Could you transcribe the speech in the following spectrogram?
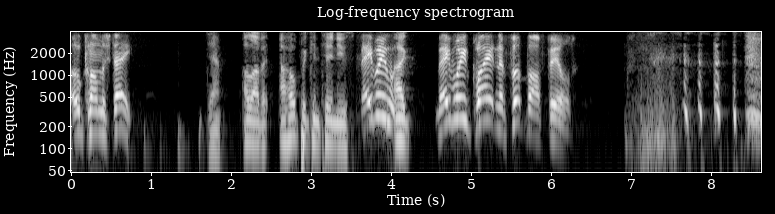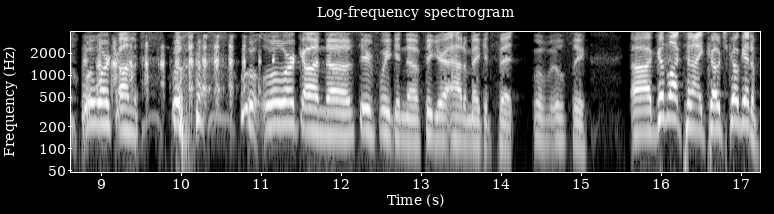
Oklahoma State? Yeah, I love it. I hope it continues. Maybe we, Uh, maybe we play it in the football field. we'll work on we'll, we'll, we'll work on uh, see if we can uh, figure out how to make it fit. We'll, we'll see. Uh, good luck tonight, Coach. Go get him.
